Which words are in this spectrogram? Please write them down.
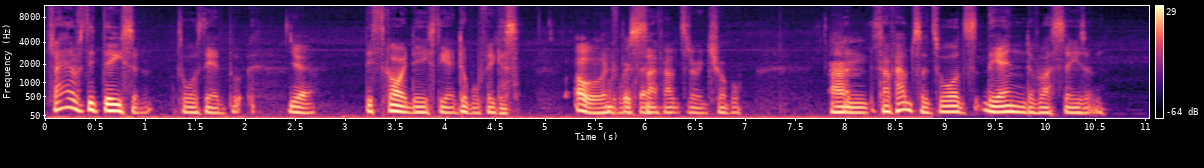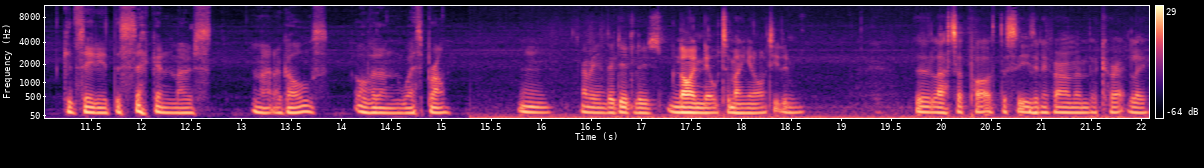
Che Adams did decent towards the end, but Yeah. this guy needs to get double figures. Oh, 100 percent. Southampton are in trouble. And Southampton, towards the end of last season, conceded the second most amount of goals, other than West Brom. mm, I mean, they did lose nine 0 to Man United in the latter part of the season, if I remember correctly.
